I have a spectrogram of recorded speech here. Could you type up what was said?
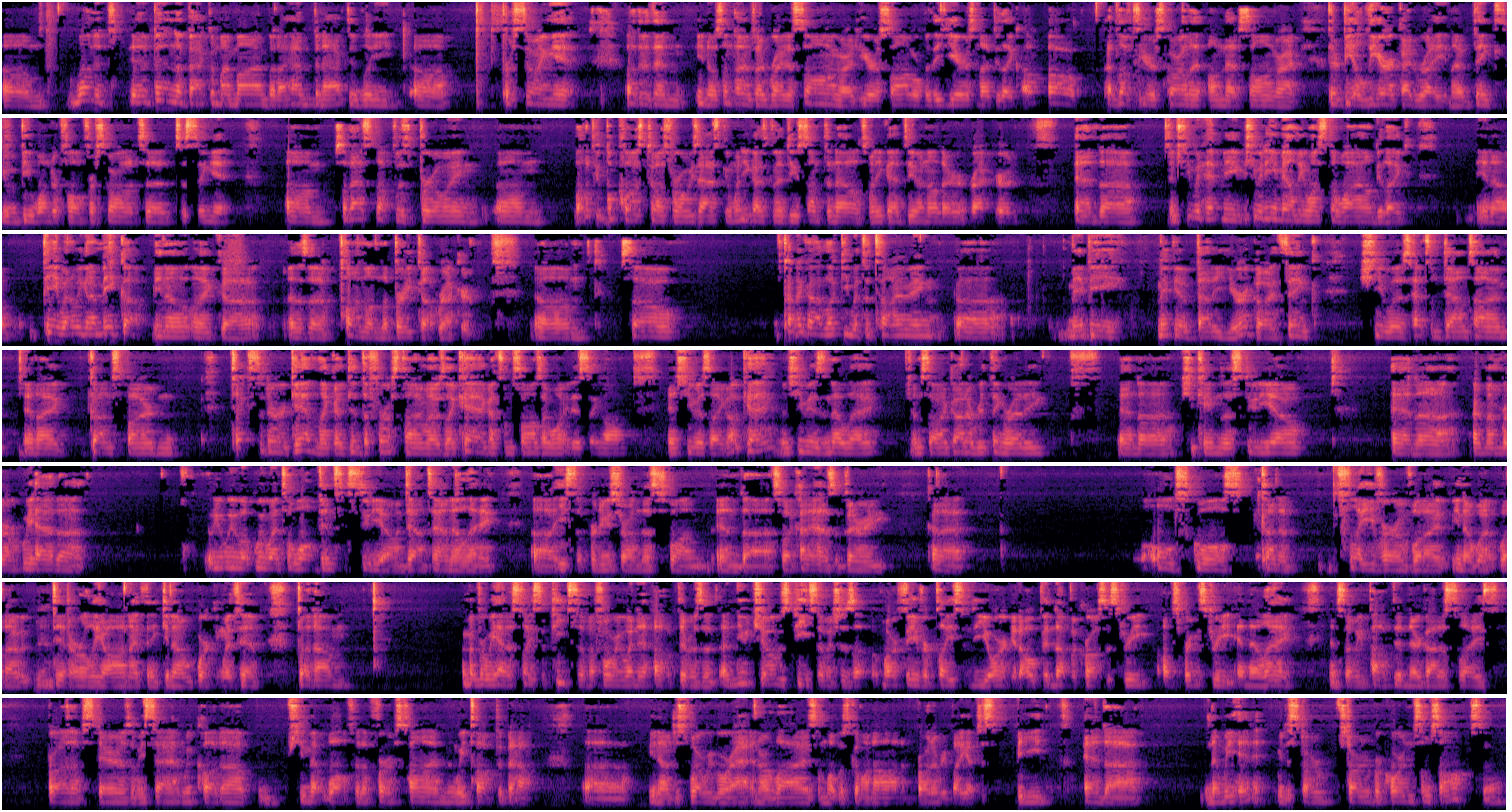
um, one it, it, had been in the back of my mind, but I hadn't been actively uh, pursuing it. Other than you know, sometimes I'd write a song or I'd hear a song over the years, and I'd be like, oh. oh I'd love to hear Scarlett on that song, or I, there'd be a lyric I'd write, and I would think it would be wonderful for Scarlett to, to sing it. Um, so that stuff was brewing. Um, a lot of people close to us were always asking, "When are you guys going to do something else? When are you going to do another record?" And uh, and she would hit me. She would email me once in a while and be like, "You know, P, when are we going to make up?" You know, like uh, as a pun on the breakup record. Um, so kind of got lucky with the timing. Uh, maybe maybe about a year ago, I think she was had some downtime, and I got inspired and texted her again like I did the first time. I was like, "Hey, I got some songs I want you to sing on," and she was like, "Okay." And she was in LA, and so I got everything ready, and uh, she came to the studio, and uh, I remember we had a. Uh, we, we, we went to Walt Vincent's studio in downtown LA. Uh, he's the producer on this one, and uh, so it kind of has a very kind of old school kind of flavor of what I, you know, what, what I yeah. did early on. I think, you know, working with him. But um, remember we had a slice of pizza before we went up. There was a, a new Joe's Pizza, which is our favorite place in New York. It opened up across the street on Spring Street in LA. And so we popped in there, got a slice, brought it upstairs, and we sat and we caught up. She met Walt for the first time, and we talked about, uh, you know, just where we were at in our lives and what was going on, and brought everybody up to speed. And uh, and then we hit it. We just started started recording some songs. So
